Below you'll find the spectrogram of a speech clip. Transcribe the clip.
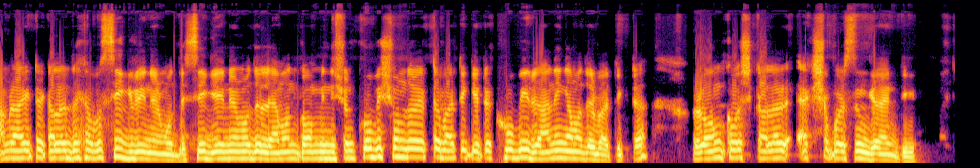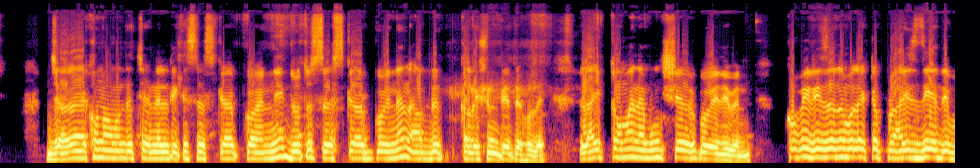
আমরা আরেকটা কালার দেখাবো সি গ্রিন এর মধ্যে। সি গ্রিন এর মধ্যে লেমন কম্বিনেশন খুবই সুন্দর একটা বাটিক এটা খুবই রানিং আমাদের বাটিকটা রং কস কালার একশো পার্সেন্ট গ্যারান্টি যারা এখন আমাদের চ্যানেলটিকে সাবস্ক্রাইব করেননি, দ্রুত সাবস্ক্রাইব করে নেন আপডেট কালেকশন পেতে হলে। লাইক কমেন্ট এবং শেয়ার করে দিবেন। খুবই রিজনেবল একটা প্রাইস দিয়ে দেব।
